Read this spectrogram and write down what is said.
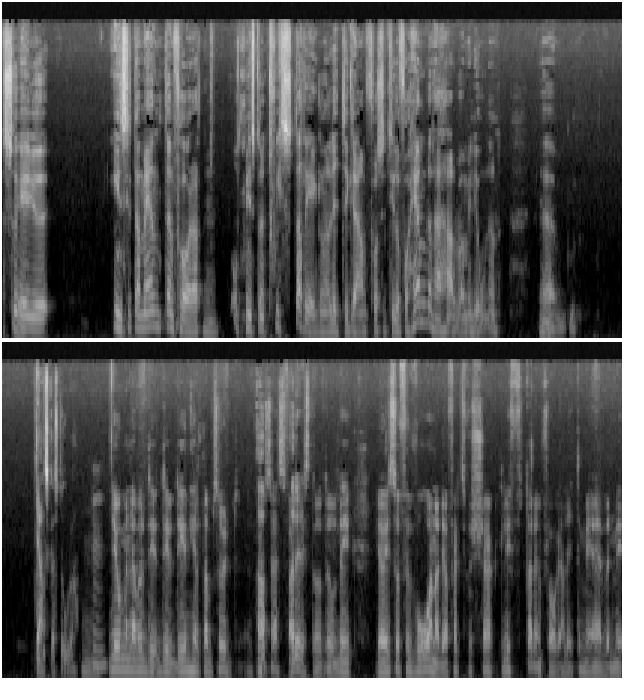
så är ju incitamenten för att åtminstone twista reglerna lite grann för att se till att få hem den här halva miljonen eh, ganska stora. Jo men det, det, det är en helt absurd process ja, det är det. faktiskt. Och, det, jag är så förvånad. Jag har faktiskt försökt lyfta den frågan lite mer även med,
